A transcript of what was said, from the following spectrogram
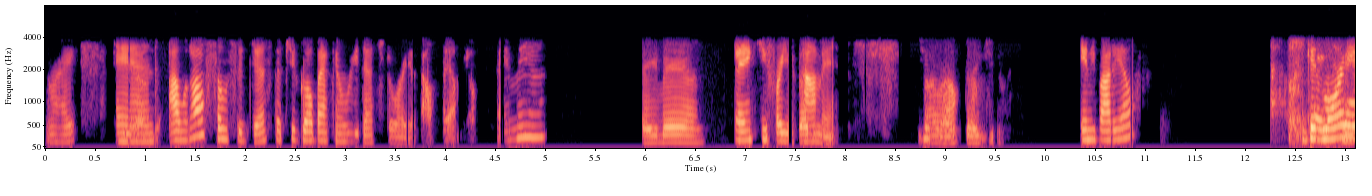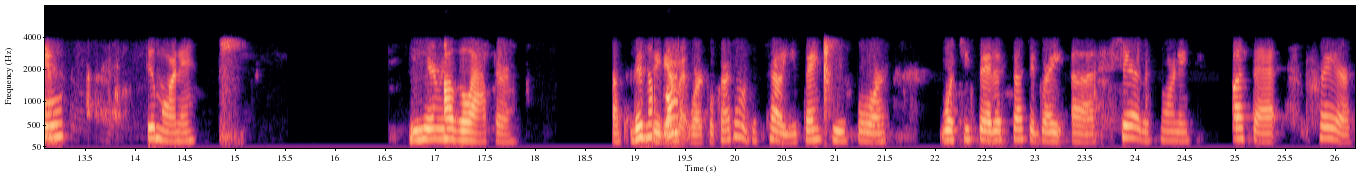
Right. Yeah. And I would also suggest that you go back and read that story about Samuel. Amen. Amen. Thank you for your Thank comment. You're All right, welcome. thank you. Anybody else? Good morning. Good morning. You hear me? I'll go after. Okay. This No, week go I'm at work. Okay, I just want to tell you, thank you for what you said. It's such a great uh, share this morning. But that prayer,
